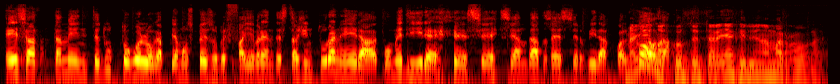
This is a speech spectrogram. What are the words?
Esattamente tutto quello che abbiamo speso per fargli prendere sta cintura nera, come dire, se, se è andata, se è servita a qualcosa. Ma io mi accontenterei anche di una marrone.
